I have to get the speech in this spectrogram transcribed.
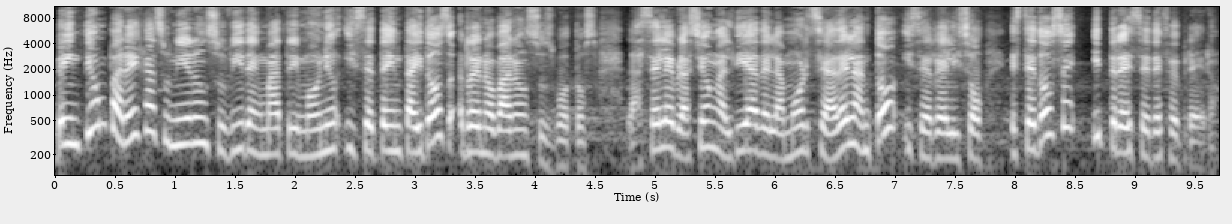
21 parejas unieron su vida en matrimonio y 72 renovaron sus votos. La celebración al Día del Amor se adelantó y se realizó este 12 y 13 de febrero.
